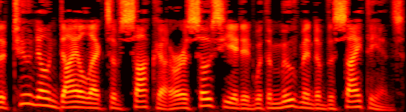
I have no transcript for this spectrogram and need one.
The two known dialects of Saka are associated with a movement of the Scythians.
